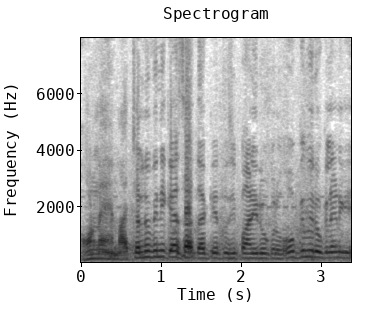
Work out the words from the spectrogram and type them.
ਹੁਣ ਮੈਂ ਹਿਮਾਚਲ ਨੂੰ ਵੀ ਨਹੀਂ ਕਹਿ ਸਕਦਾ ਕਿ ਤੁਸੀਂ ਪਾਣੀ ਰੋਕ ਲਓ, ਉਹ ਕਿਵੇਂ ਰੋਕ ਲੈਣਗੇ?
